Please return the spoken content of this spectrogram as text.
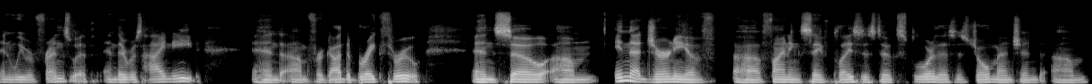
and we were friends with, and there was high need and um, for God to break through. And so, um, in that journey of uh, finding safe places to explore this, as Joel mentioned, um,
